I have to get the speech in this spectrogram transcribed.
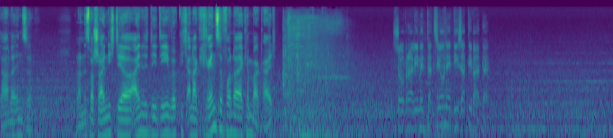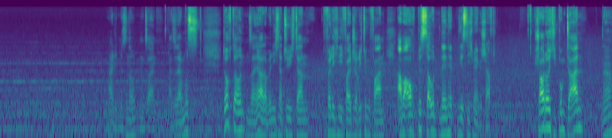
Da an der Insel. Und dann ist wahrscheinlich der eine DD wirklich an der Grenze von der Erkennbarkeit. Sovralimentazione disattivata. Ah, die müssen da unten sein. Also der muss doch da unten sein. Ja, da bin ich natürlich dann völlig in die falsche Richtung gefahren. Aber auch bis da unten hin hätten wir es nicht mehr geschafft. Schaut euch die Punkte an. Ne?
